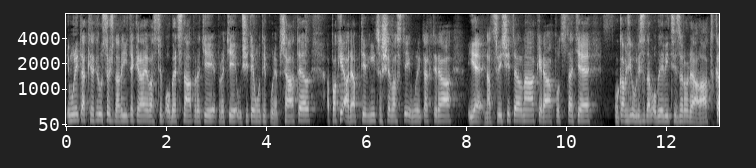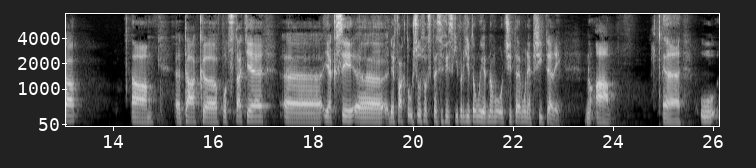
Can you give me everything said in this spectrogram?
imunita, kterou se už narodíte, která je vlastně obecná proti, proti určitému typu nepřátel. A pak je adaptivní, což je vlastně imunita, která je nacvičitelná, která v podstatě v okamžiku, kdy se tam objeví cizorodá látka, a tak eh, v podstatě eh, jak si de facto už jsou fakt specifický proti tomu jednomu určitému nepříteli. No a u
